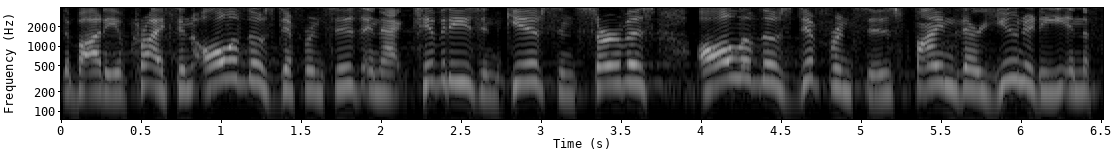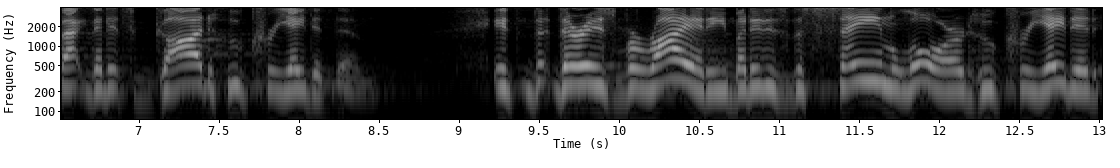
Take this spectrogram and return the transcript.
the body of Christ. And all of those differences in activities and gifts and service, all of those differences find their unity in the fact that it's God who created created them. It, there is variety, but it is the same Lord who created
